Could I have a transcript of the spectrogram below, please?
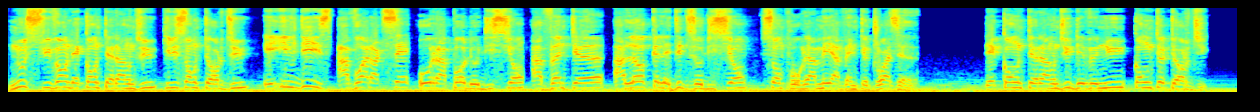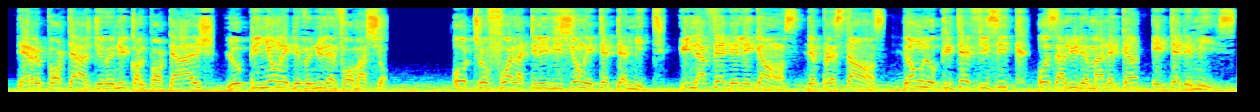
Nous suivons des comptes rendus qu'ils ont tordus et ils disent avoir accès au rapport d'audition à 20h alors que les dites auditions sont programmées à 23h des comptes rendus devenus comptes tordus, des reportages devenus colportages, l'opinion est devenue l'information. Autrefois, la télévision était un mythe, une affaire d'élégance, de prestance, dont le critère physique aux allures des mannequins était de mise.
